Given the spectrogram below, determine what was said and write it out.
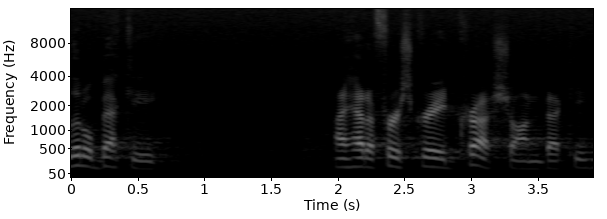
little Becky. I had a first grade crush on Becky.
